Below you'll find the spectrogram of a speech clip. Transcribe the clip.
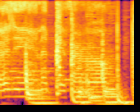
Crazy in a different role.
